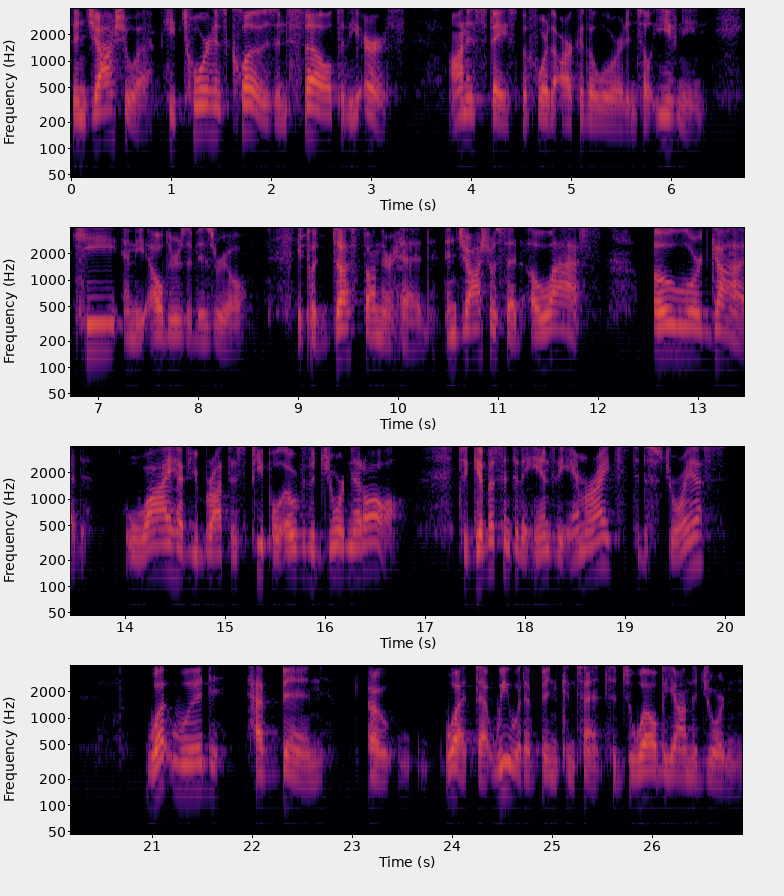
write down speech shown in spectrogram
Then Joshua, he tore his clothes and fell to the earth on his face before the ark of the Lord until evening. He and the elders of Israel, they put dust on their head. And Joshua said, Alas, O Lord God, why have you brought this people over the Jordan at all? To give us into the hands of the Amorites, to destroy us? What would have been, oh, what that we would have been content to dwell beyond the Jordan?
